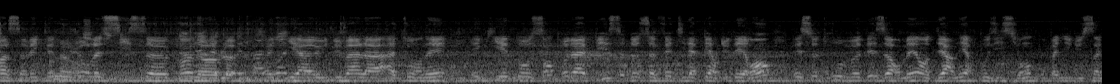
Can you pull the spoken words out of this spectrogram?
avec toujours le 6 euh, Grenoble euh, qui a eu du mal à, à tourner et qui est au centre de la piste. De ce fait, il a perdu des rangs et se trouve désormais en dernière position en compagnie du 5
